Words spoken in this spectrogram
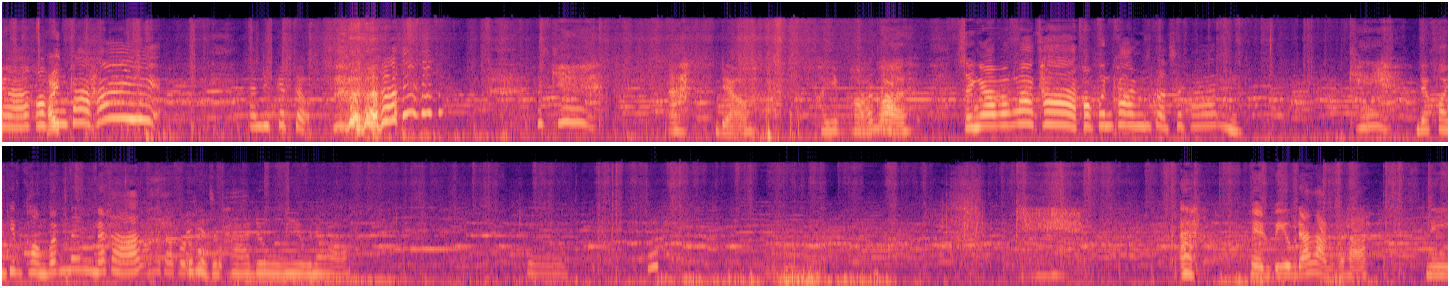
นะคะขอบคุณค่ะให้ อาริกาโตะโอเค อะ เดี๋ยว ขอหยิบของก่อน สวยงามมาก ๆ ค่ะ ขอบคุณค่ะ คุณกฎชพันธ์โอเค เดี๋ยวขอหยิบของแป๊บนึงนะคะแล้วเดี๋ยวจะพาดูวิวนะคะโอเคปุ๊บโอเคอะ เห็นวิวด้านหลังนะคะ นี่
